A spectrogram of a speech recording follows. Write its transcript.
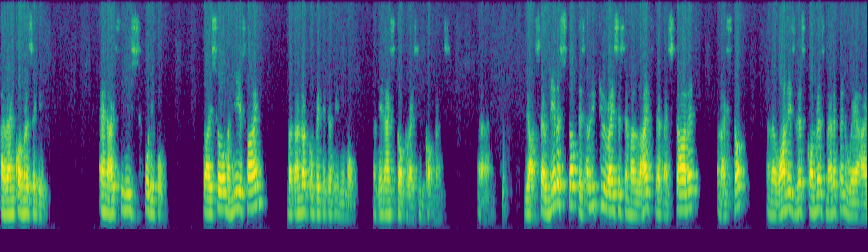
I ran Comrades again. And I finished 44. So I saw my knee is fine, but I'm not competitive anymore. And then I stopped racing Comrades. Uh, yeah, so never stopped. There's only two races in my life that I started and I stopped. And the one is this Comrades Marathon where I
